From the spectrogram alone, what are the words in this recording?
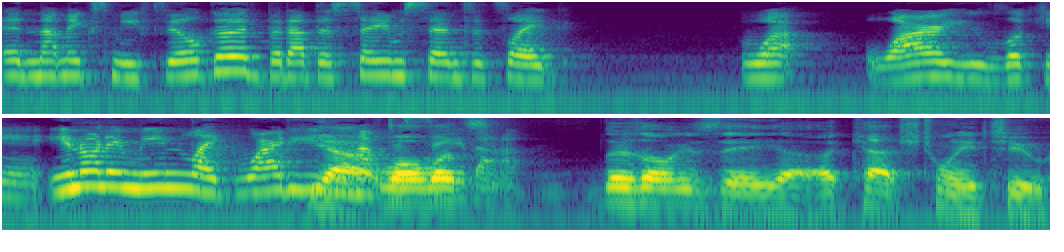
and that makes me feel good, but at the same sense, it's like, what? Why are you looking? You know what I mean? Like, why do you Yeah, even have well, to say that? There's always a, uh, a catch 22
